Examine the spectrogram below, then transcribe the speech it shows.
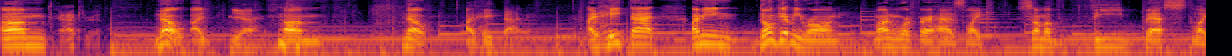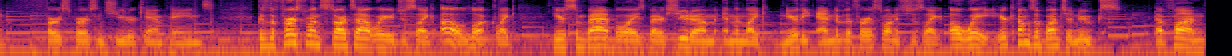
um. Accurate. No, I yeah. Um no, I'd hate that. I'd hate that. I mean, don't get me wrong. Modern Warfare has like some of the best like first-person shooter campaigns cuz the first one starts out where you're just like, "Oh, look, like here's some bad boys, better shoot them." And then like near the end of the first one, it's just like, "Oh, wait, here comes a bunch of nukes. Have fun."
